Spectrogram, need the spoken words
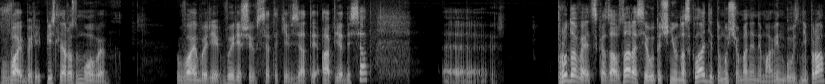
в Вайбері. Після розмови в Вайбері вирішив все-таки взяти А50. Е, Продавець сказав, зараз я уточню на складі, тому що в мене нема. Він був з Дніпра.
